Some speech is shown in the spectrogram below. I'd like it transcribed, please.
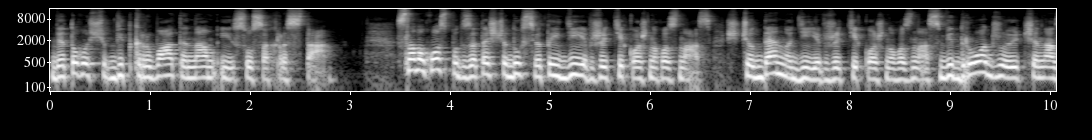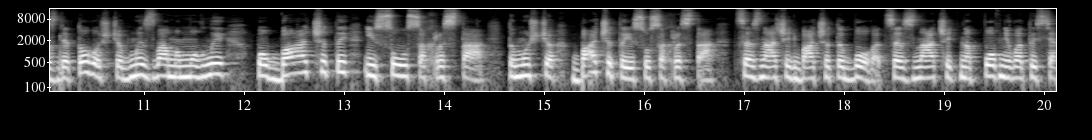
для того, щоб відкривати нам Ісуса Христа. Слава Господу за те, що Дух Святий діє в житті кожного з нас, щоденно діє в житті кожного з нас, відроджуючи нас для того, щоб ми з вами могли побачити Ісуса Христа. Тому що бачити Ісуса Христа це значить бачити Бога, це значить наповнюватися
